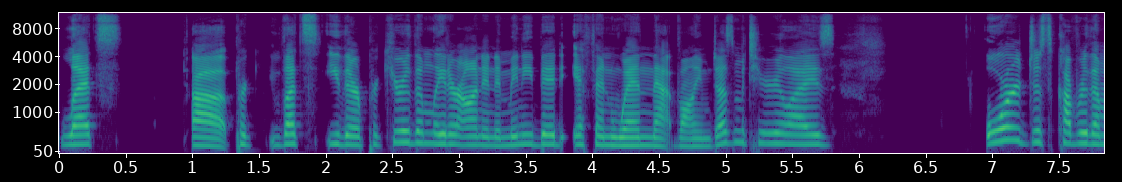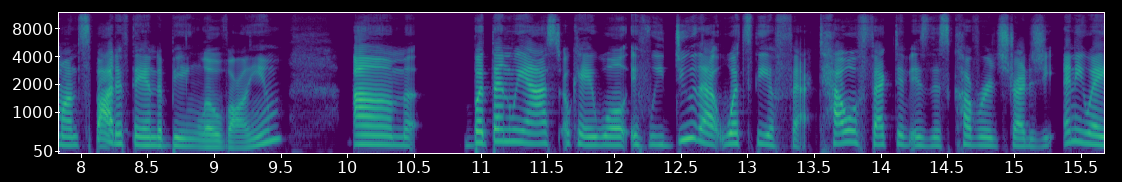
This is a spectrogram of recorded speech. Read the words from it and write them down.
Let's uh let's either procure them later on in a mini bid if and when that volume does materialize or just cover them on spot if they end up being low volume. Um but then we asked, okay, well, if we do that, what's the effect? How effective is this coverage strategy anyway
